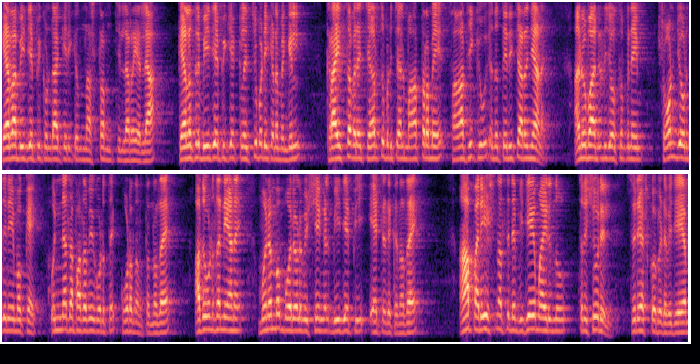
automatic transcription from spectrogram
കേരള ബി ജെ പിക്ക് ഉണ്ടാക്കിയിരിക്കുന്ന നഷ്ടം ചില്ലറയല്ല. കേരളത്തിൽ ബി ജെ പിക്ക് ക്ലച്ച് പിടിക്കണമെങ്കിൽ ക്രൈസ്തവരെ ചേർത്ത് പിടിച്ചാൽ മാത്രമേ സാധിക്കൂ എന്ന് തിരിച്ചറിഞ്ഞാണ് അനൂപ് ജോസഫിനെയും ഷോൺ ജോർജിനെയും ഒക്കെ ഉന്നത പദവി കൊടുത്ത് കൂടെ നിർത്തുന്നത്. അതുകൊണ്ട് തന്നെയാണ് മുനമ്പം പോലെയുള്ള വിഷയങ്ങൾ ബി ജെ പി ഏറ്റെടുക്കുന്നത്. ആ പരീക്ഷണത്തിന്റെ വിജയമായിരുന്നു തൃശ്ശൂരിൽ സുരേഷ് ഗോപിയുടെ വിജയം.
